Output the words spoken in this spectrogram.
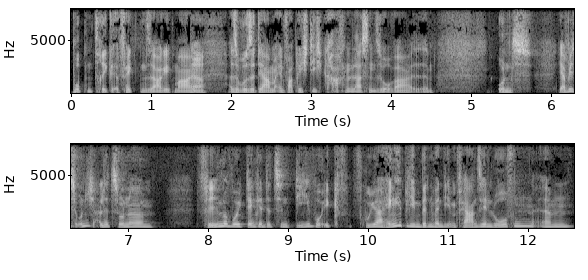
Puppentrick-Effekten, sage ich mal. Ja. Also wo sie die haben einfach richtig krachen lassen, so war. Und ja, wie es auch nicht alles so eine Filme, wo ich denke, das sind die, wo ich früher hängen geblieben bin, wenn die im Fernsehen laufen. Ähm,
